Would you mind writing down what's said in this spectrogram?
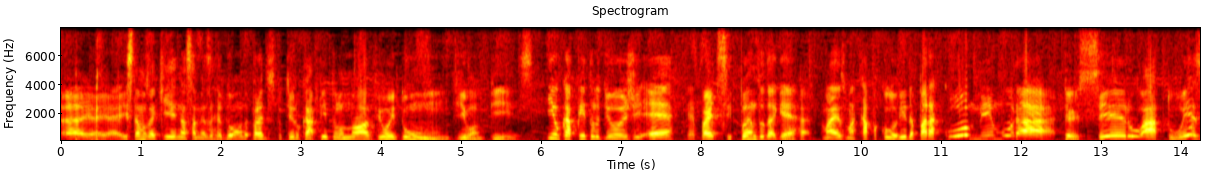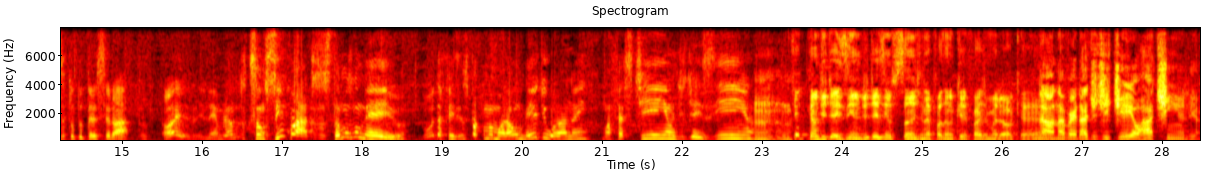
Ai, ai, ai. Estamos aqui nessa mesa redonda para discutir o capítulo 981 de One Piece. E o capítulo de hoje é, é Participando da Guerra. Mais uma capa colorida para comemorar o terceiro ato, o êxito do terceiro ato. Olha, lembramos que são cinco atos, estamos no meio. O Oda fez isso para comemorar o meio de um ano, hein? Uma festinha, um DJzinho. Uhum. Tinha que ter um DJzinho, um DJzinho Sanji, né? Fazendo o que ele faz de melhor, que é. Não, na verdade o DJ é o ratinho ali, ó.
